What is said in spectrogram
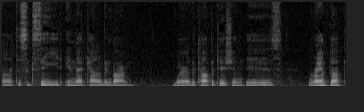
uh, to succeed in that kind of environment where the competition is ramped up,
